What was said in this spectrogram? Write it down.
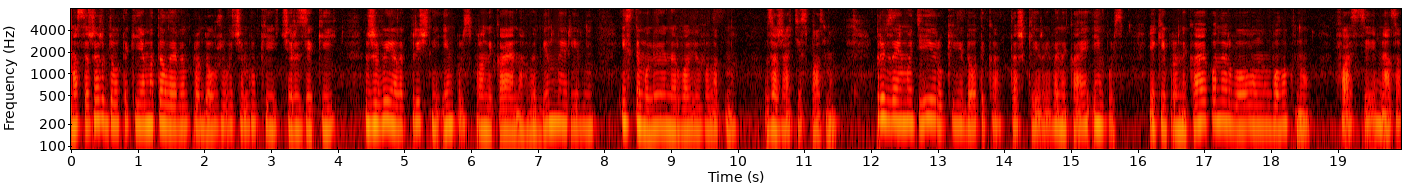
Масажер дотик є металевим продовжувачем руки, через який живий електричний імпульс проникає на глибинний рівень і стимулює нервові волокна, зажаті спазмом. При взаємодії руки дотика та шкіри виникає імпульс, який проникає по нервовому волокну, фасції, м'язах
